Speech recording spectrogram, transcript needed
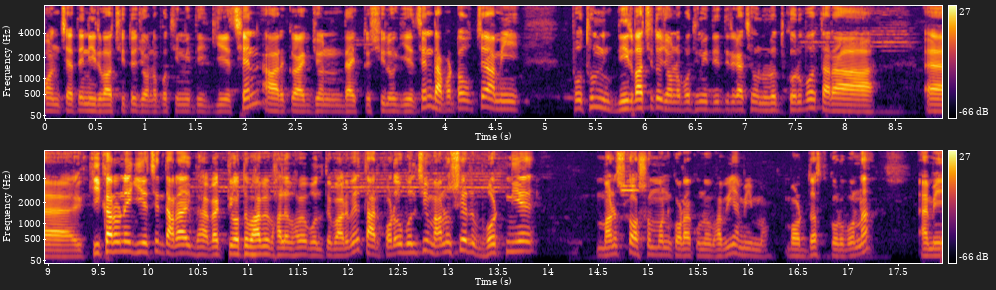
পঞ্চায়েতে নির্বাচিত জনপ্রতিনিধি গিয়েছেন, আর কয়েকজন দায়িত্বশীলও গিয়েছেন। ব্যাপারটা হচ্ছে, আমি প্রথম নির্বাচিত জনপ্রতিনিধিদের কাছে অনুরোধ করব, তারা কী কারণে গিয়েছেন তারা ব্যক্তিগতভাবে, ভালোভাবে বলতে পারবে। তারপরেও বলছি, মানুষের ভোট নিয়ে মানুষকে অসম্মান করা কোনোভাবেই আমি বরদাস্ত করব না। আমি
